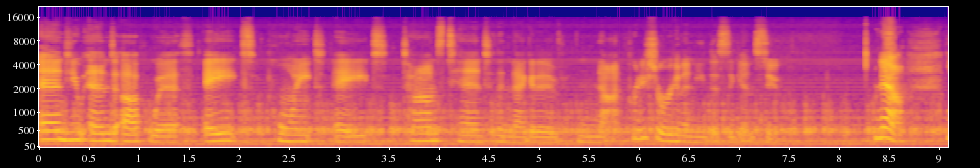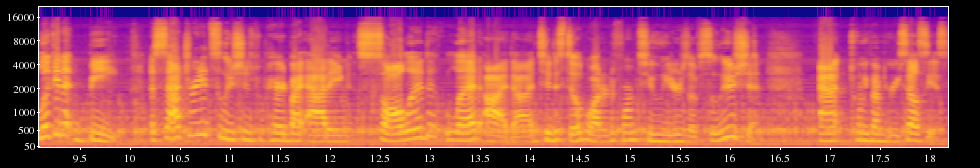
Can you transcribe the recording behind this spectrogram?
and you end up with 8.8 times 10 to the negative 9. Pretty sure we're going to need this again soon. Now, looking at B, a saturated solution is prepared by adding solid lead iodide to distilled water to form 2 liters of solution at 25 degrees Celsius.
